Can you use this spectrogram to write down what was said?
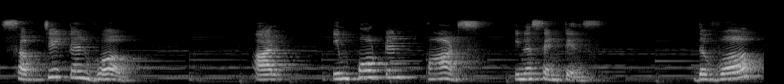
Subject and verb are important parts in a sentence. The verb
